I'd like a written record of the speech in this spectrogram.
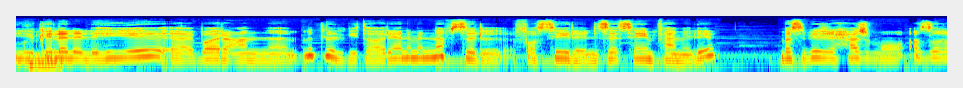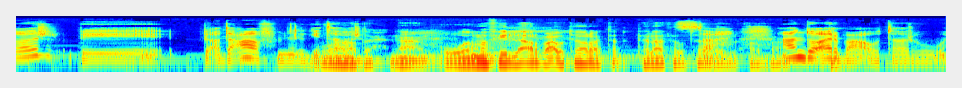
اليوكيليلي اللي هي عبارة عن مثل الجيتار يعني من نفس الفصيلة يعني زي same family بس بيجي حجمه أصغر بأضعاف من الجيتار. واضح نعم. وما في إلا أربع أوتار ثلاثة أوتار صح. أربعة. عنده أربع أوتار هو.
